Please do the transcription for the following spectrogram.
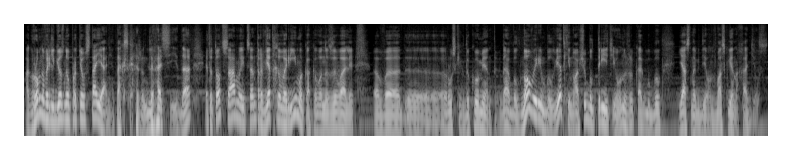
огромного религиозного противостояния, так скажем, для России. Да? Это тот самый центр Ветхого Рима, как его называли в э, русских документах. Да? Был Новый Рим, был Ветхий, но вообще был Третий. Он уже как бы был ясно где. Он в Москве находился.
